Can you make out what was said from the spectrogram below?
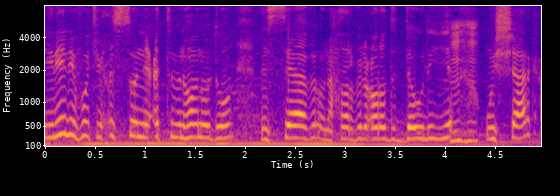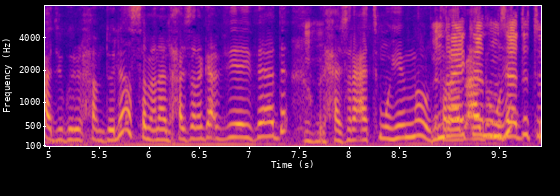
ينين يفوت يحسوا اني عدت من هون ودون نسافر ونحضر في العروض الدولية. ونشارك عاد يقولوا الحمد لله سمعنا الحجرة قاعد فيها إفادة والحجرة عاد مهمة. من رأيك انهم. زادت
